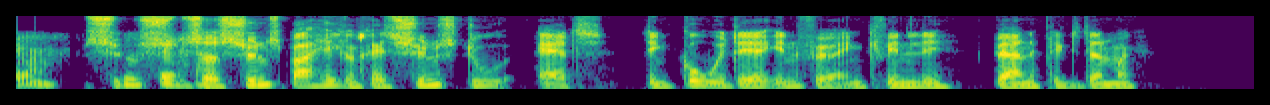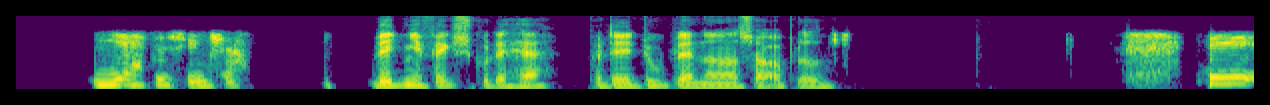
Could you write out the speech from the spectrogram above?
er... Så, så synes bare helt konkret, synes du, at det er en god idé at indføre en kvindelig værnepligt i Danmark? Ja, det synes jeg. Hvilken effekt skulle det have på det, du blandt andet også har oplevet? Det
